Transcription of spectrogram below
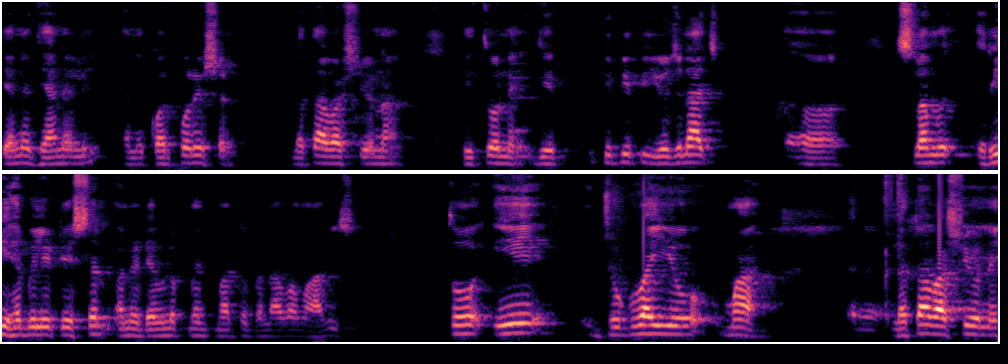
તેને ધ્યાને લઈ અને કોર્પોરેશન લતાવાસીઓના હિતોને જે પીપીપી યોજના જ સ્લમ રિહેબિલિટેશન અને ડેવલપમેન્ટ માટે બનાવવામાં આવી છે. તો એ જોગવાઈઓમાં લતાવાસીઓને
